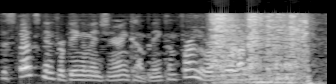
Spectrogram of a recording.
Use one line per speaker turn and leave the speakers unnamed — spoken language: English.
The spokesman for Bingham Engineering Company confirmed the report.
